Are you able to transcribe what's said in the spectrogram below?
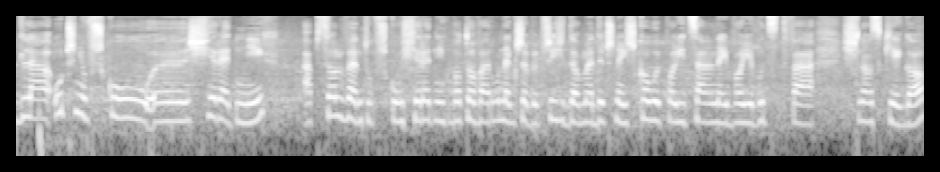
Dla uczniów szkół y, średnich, absolwentów szkół średnich, bo to warunek, żeby przyjść do Medycznej Szkoły Policjalnej Województwa Śląskiego,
